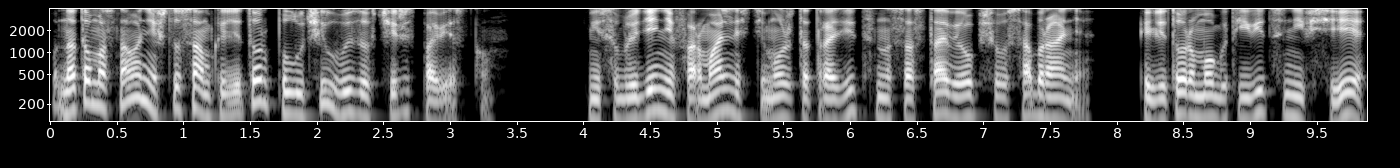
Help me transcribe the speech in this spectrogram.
на том основании, что сам кредитор получил вызов через повестку. Несоблюдение формальности может отразиться на составе общего собрания. Кредиторы могут явиться не все,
